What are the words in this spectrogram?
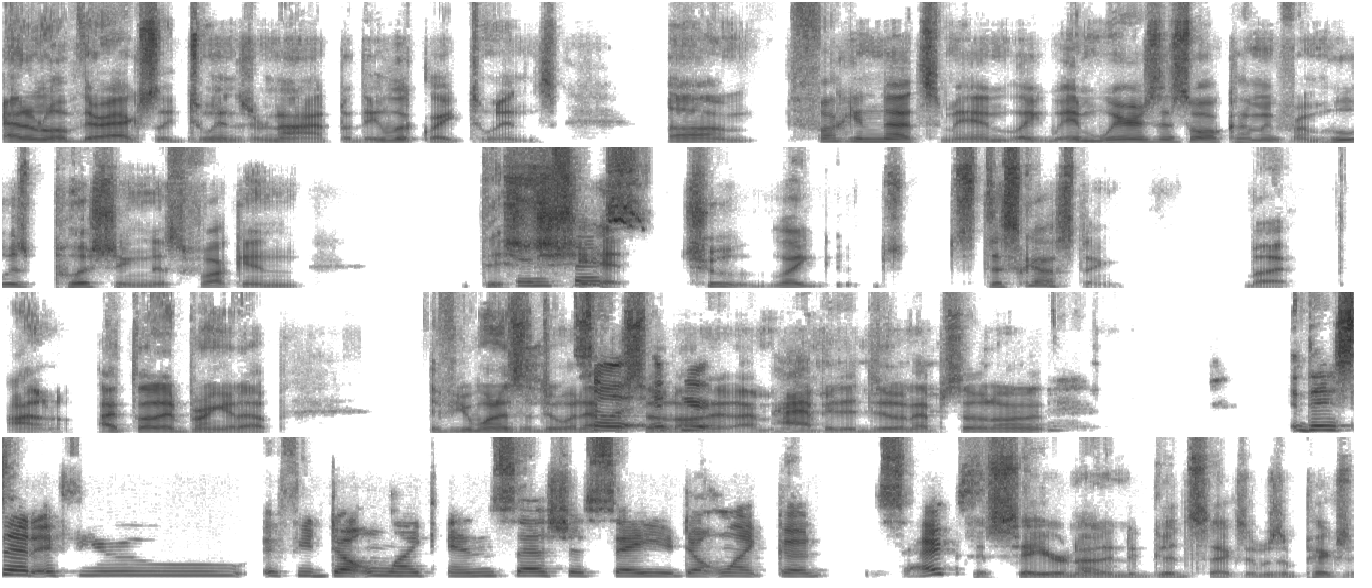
I don't know if they're actually twins or not, but they look like twins. Um, fucking nuts, man. Like, and where is this all coming from? Who is pushing this fucking this shit? True, like it's disgusting. But I don't know. I thought I'd bring it up. If you want us to do an So episode on it, I'm happy to do an episode on it. They said if you if you don't like incest, just say you don't like good sex. To say you're not into good sex. It was a picture.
